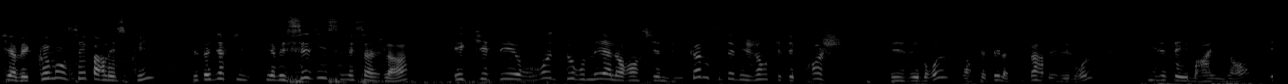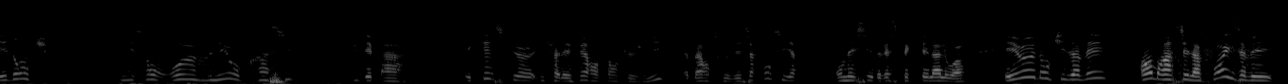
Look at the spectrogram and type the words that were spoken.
qui avaient commencé par l'esprit, c'est-à-dire qui, avaient saisi ce message-là et qui étaient retournés à leur ancienne vie. Comme c'était des gens qui étaient proches des Hébreux, alors c'était la plupart des Hébreux, ils étaient hébraïsants, et donc ils sont revenus au principe du départ. Et qu'est-ce qu'il fallait faire en tant que juif? Eh ben, On se faisait circoncire, on essayait de respecter la loi. Et eux, donc, ils avaient embrassé la foi, ils avaient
